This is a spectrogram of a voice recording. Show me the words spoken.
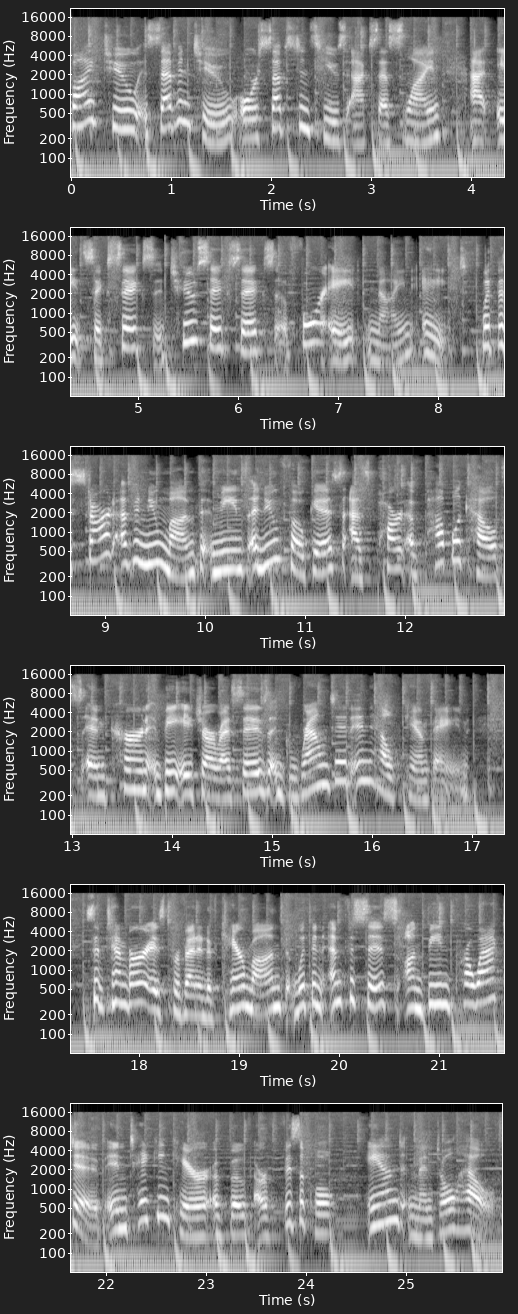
5272 or Substance Use Access Line at 866 266 4898. With the start of a new month means a new focus as part of Public Health's and Kern BHRS's Grounded in Health campaign. September is Preventative Care Month with an emphasis on being proactive in taking care of both our physical and mental health.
